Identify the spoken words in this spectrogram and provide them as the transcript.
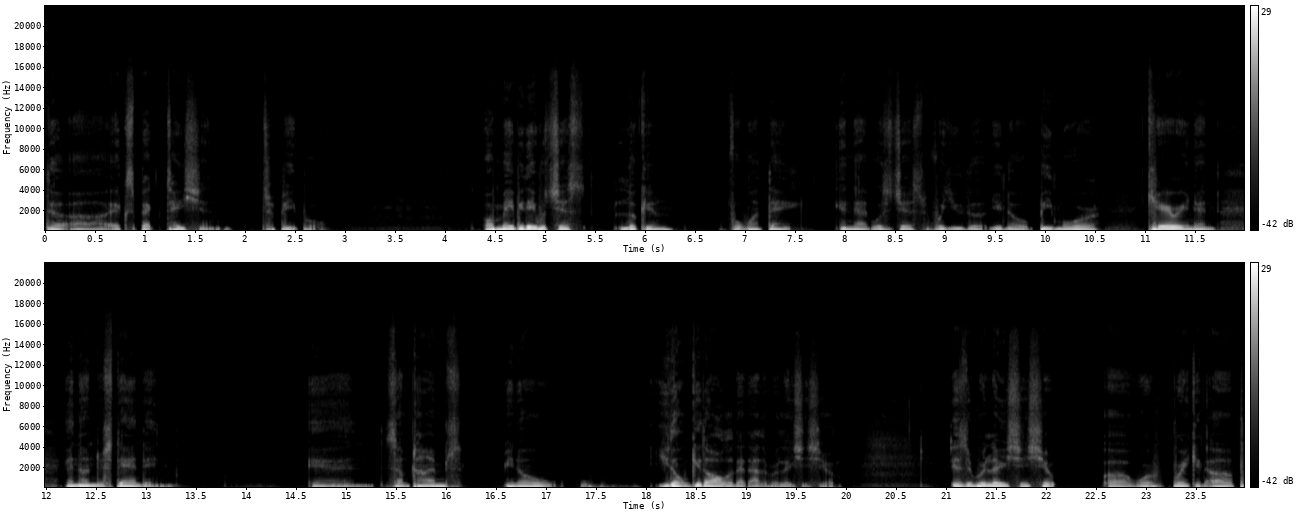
the uh, expectation to people. Or maybe they were just looking for one thing, and that was just for you to, you know, be more caring and, and understanding. And sometimes, you know, you don't get all of that out of relationship. Is a relationship uh, worth breaking up?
